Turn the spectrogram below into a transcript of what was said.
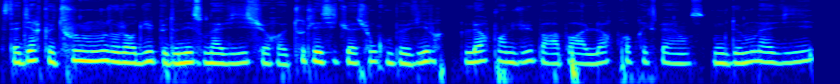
C'est-à-dire que tout le monde aujourd'hui peut donner son avis sur euh, toutes les situations qu'on peut vivre, leur point de vue par rapport à leur propre expérience. Donc de mon avis,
